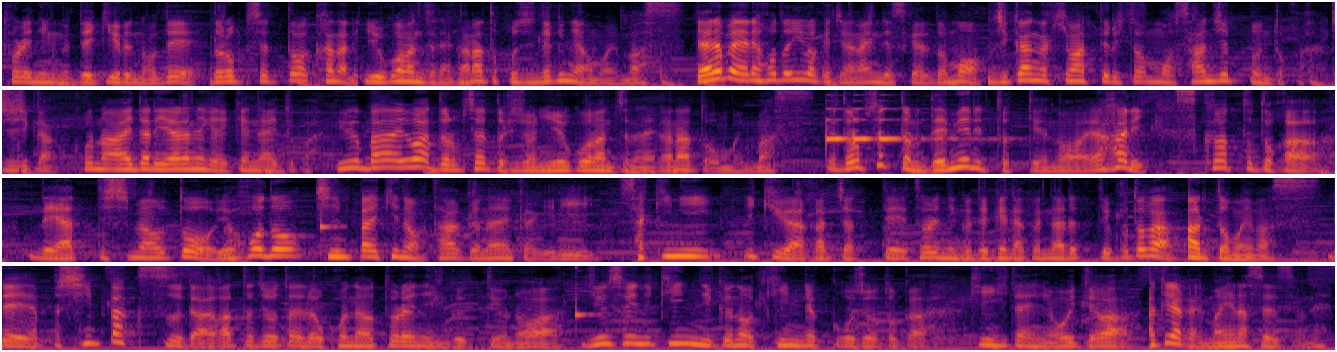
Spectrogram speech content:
トレーニングできるのでドロップセットはかなり有効なんじゃないかなと個人的には思います。やればやるほどいいわけじゃないんですけれども時間が決まってる人もう30分とか1時間この間でやらなきゃいけないとかいう場合はドロップセット非常に有効なんじゃないかなと思います。でドロップセットのデメリットっていうのはやはりスクワットとかでやってしまうとよほど心肺機能が高くない限り先に息が上がっちゃってトレーニングできなくなるっていうことがあると思います。でやっぱ心拍数が上がった状態で行うトレーニングっていうのは純粋に筋肉の筋力向上とか筋肥大においては明らかにマイナスですよね。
